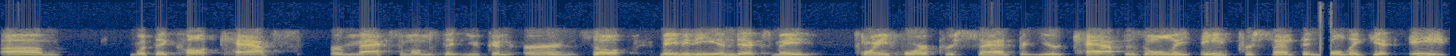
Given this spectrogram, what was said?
um, what they call caps or maximums that you can earn. So maybe the index made 24%, but your cap is only 8%, then you only get 8.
